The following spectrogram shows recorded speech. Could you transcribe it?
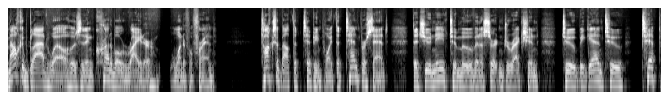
Malcolm Gladwell, who is an incredible writer, wonderful friend, talks about the tipping point, the 10% that you need to move in a certain direction to begin to tip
